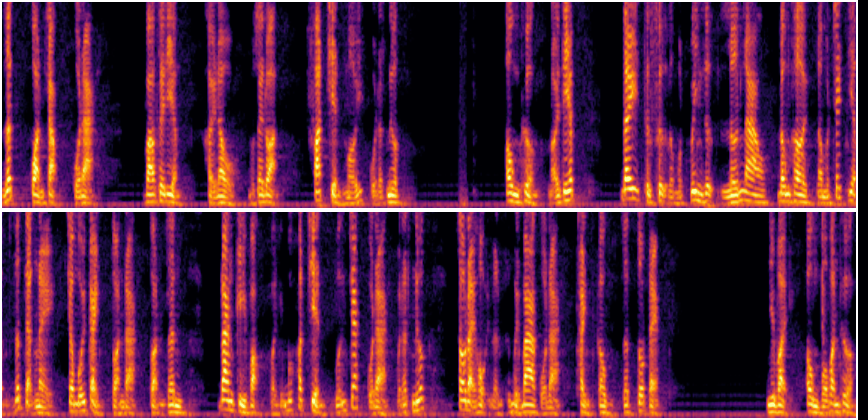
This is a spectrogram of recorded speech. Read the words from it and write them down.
rất quan trọng của Đảng vào thời điểm khởi đầu một giai đoạn phát triển mới của đất nước. Ông Thưởng nói tiếp, đây thực sự là một vinh dự lớn lao, đồng thời là một trách nhiệm rất nặng nề trong bối cảnh toàn đảng, toàn dân đang kỳ vọng vào những bước phát triển vững chắc của đảng và đất nước sau đại hội lần thứ 13 của đảng thành công rất tốt đẹp. Như vậy, ông Võ Văn Thưởng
